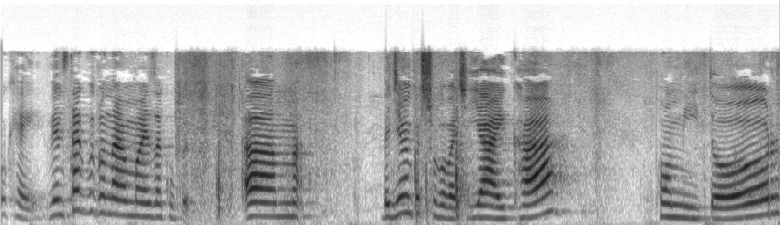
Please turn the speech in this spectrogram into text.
Okej, więc tak wyglądają moje zakupy. Um, będziemy potrzebować jajka, pomidor,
